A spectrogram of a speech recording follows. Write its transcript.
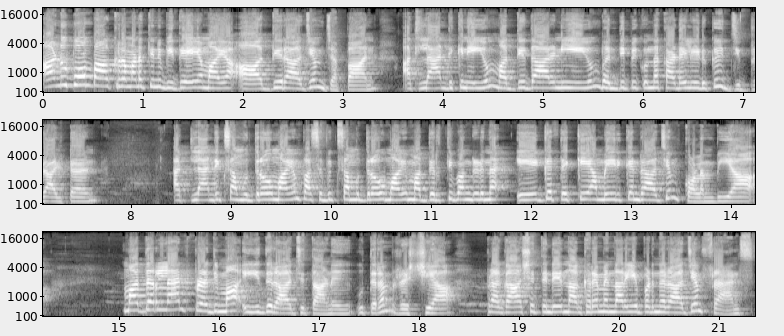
അണുബോംബ് ആക്രമണത്തിന് വിധേയമായ ആദ്യ രാജ്യം ജപ്പാൻ. അറ്റ്ലാന്റിക്കിനെയും മധ്യധാരണിയെയും ബന്ധിപ്പിക്കുന്ന കടലിടുക്ക് ജിബ്രാൾട്ടർ. അറ്റ്ലാന്റിക് സമുദ്രവുമായും പസഫിക് സമുദ്രവുമായും അതിർത്തി പങ്കിടുന്ന ഏക തെക്കേ അമേരിക്കൻ രാജ്യം കൊളംബിയ. മദർലാൻഡ് പ്രതിമ ഏത് രാജ്യത്താണ്? ഉത്തരം റഷ്യ. പ്രകാശത്തിന്റെ നഗരം എന്നറിയപ്പെടുന്ന രാജ്യം ഫ്രാൻസ്.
